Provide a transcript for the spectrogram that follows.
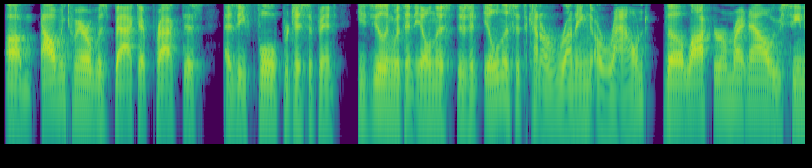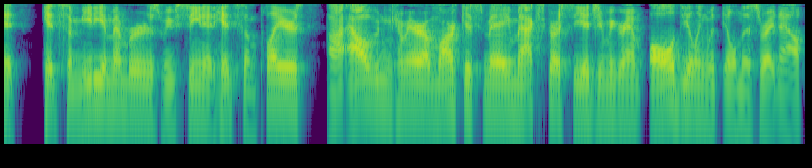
um, Alvin Kamara was back at practice as a full participant. He's dealing with an illness. There's an illness that's kind of running around the locker room right now. We've seen it hit some media members. We've seen it hit some players. Uh, Alvin Kamara, Marcus Maye, Max Garcia, Jimmy Graham, all dealing with illness right now.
